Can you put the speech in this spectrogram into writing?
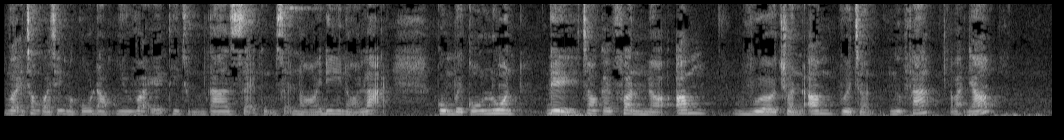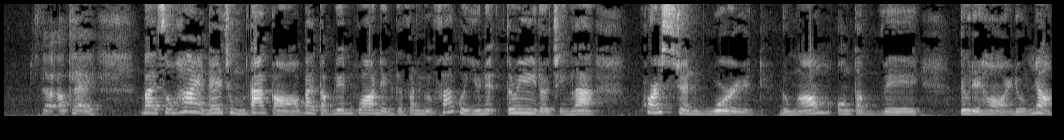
Vậy trong quá trình mà cô đọc như vậy thì chúng ta sẽ cũng sẽ nói đi nói lại cùng với cô luôn Để cho cái phần uh, âm vừa chuẩn âm vừa chuẩn ngữ pháp các bạn nhé rồi, ok. Bài số 2 ở đây chúng ta có bài tập liên quan đến cái phần ngữ pháp của Unit 3 đó chính là question word, đúng không? Ôn tập về từ để hỏi đúng nhở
